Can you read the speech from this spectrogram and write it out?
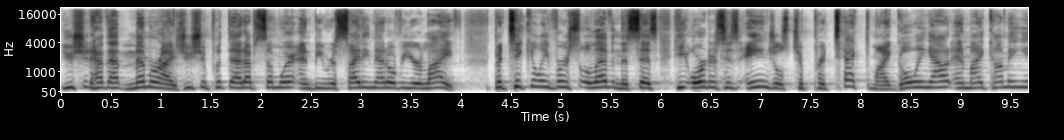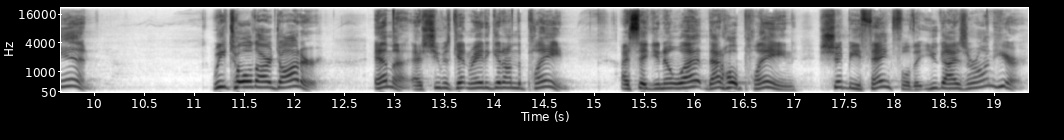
you should have that memorized. You should put that up somewhere and be reciting that over your life. Particularly verse 11 that says, He orders His angels to protect my going out and my coming in. We told our daughter, Emma, as she was getting ready to get on the plane, I said, you know what? That whole plane should be thankful that you guys are on here.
